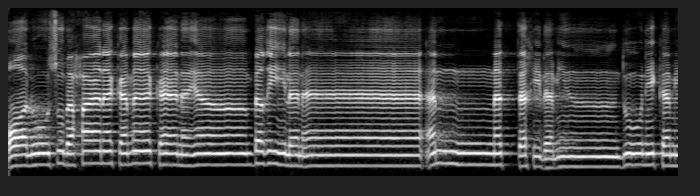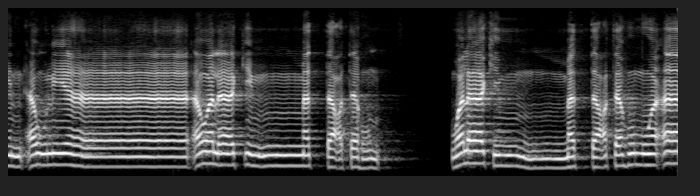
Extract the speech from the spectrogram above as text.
قالوا سبحانك ما كان ينبغي لنا أن نتخذ من دونك من أولياء ولكن متعتهم ولكن متعتهم وآباءهم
